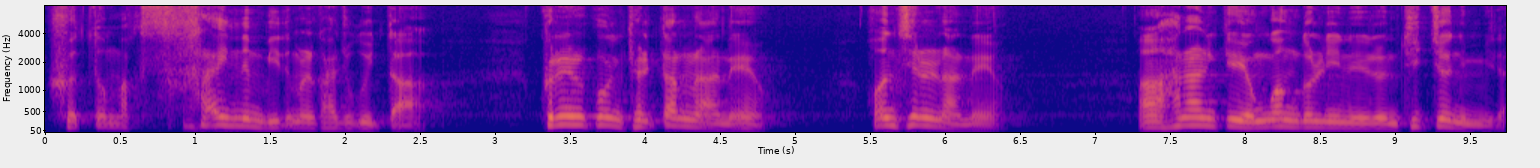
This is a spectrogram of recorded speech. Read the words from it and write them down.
그것도 막 살아있는 믿음을 가지고 있다. 그래놓고 결단을 안 해요. 헌신을 안 해요. 아, 하나님께 영광 돌리는 일은 뒷전입니다.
